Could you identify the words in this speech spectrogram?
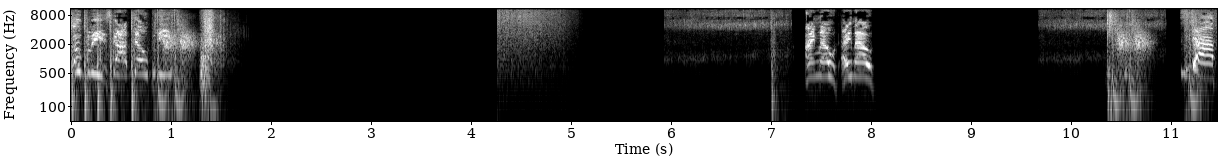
No, please, God, no, please! I'm out, I'm out! Stop!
